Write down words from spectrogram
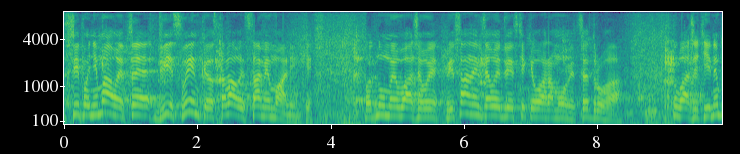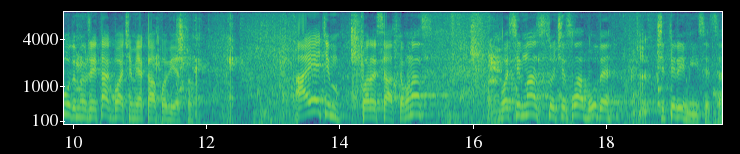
всі розуміли, це дві свинки оставались самі маленькі. Одну ми важили, вісани взяли 200 кілограмові, це друга. Ну, важити її не будемо, ми вже і так бачимо, яка по весу. А этим поросяткам у нас 18 числа буде 4 місяці.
